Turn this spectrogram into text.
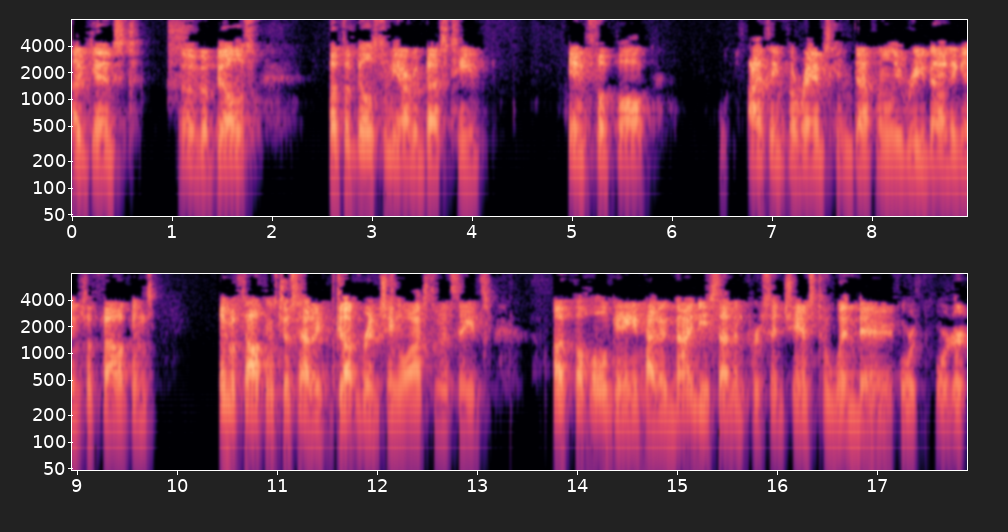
against uh, the Bills, but the Bills to me are the best team in football. I think the Rams can definitely rebound against the Falcons. And the Falcons just had a gut wrenching loss to the Saints. Up the whole game, had a 97% chance to win in the fourth quarter,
